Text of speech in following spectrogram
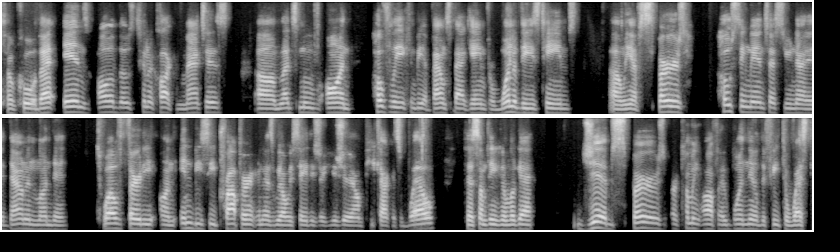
So cool. That ends all of those 10 o'clock matches. Um, let's move on. Hopefully, it can be a bounce back game for one of these teams. Uh, we have Spurs hosting Manchester United down in London, 12:30 on NBC proper. And as we always say, these are usually on Peacock as well. That's something you can look at. Jibs Spurs are coming off a 1-0 defeat to West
